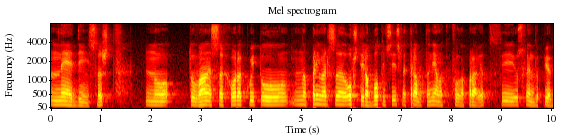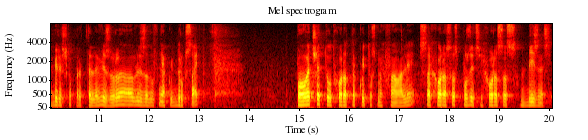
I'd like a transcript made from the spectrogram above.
не е един и същ, но това не са хора, които, например, са общи работници и след работа няма какво да правят и освен да пият биришка пред телевизора, влизат в някой друг сайт. Повечето от хората, които сме хванали, са хора с позиции, хора с бизнеси.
